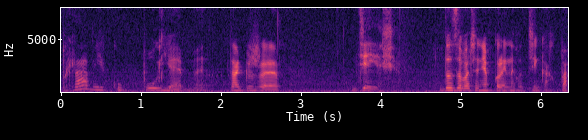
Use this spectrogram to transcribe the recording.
prawie kupujemy. Także dzieje się. Do zobaczenia w kolejnych odcinkach. Pa!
